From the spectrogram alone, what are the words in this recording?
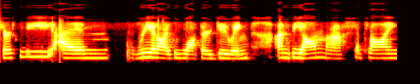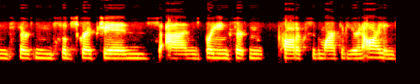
certainly um, realizing what they're doing and beyond that applying certain subscriptions and bringing certain products to the market here in Ireland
